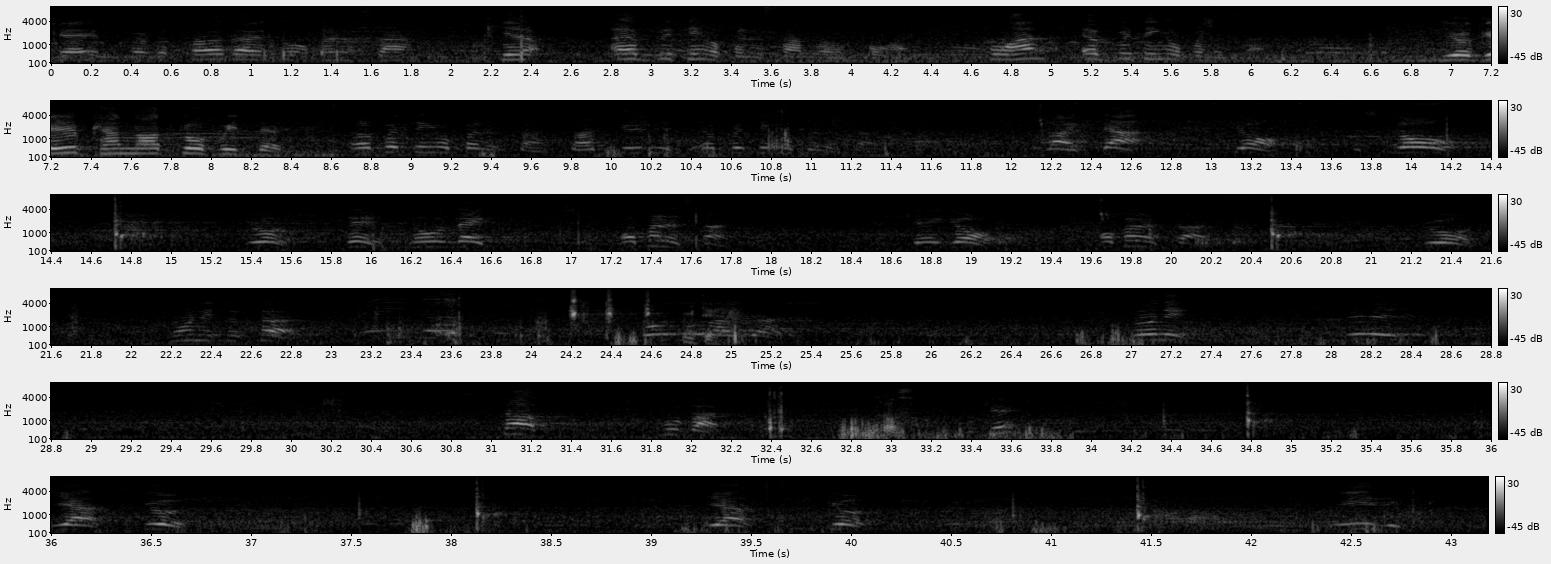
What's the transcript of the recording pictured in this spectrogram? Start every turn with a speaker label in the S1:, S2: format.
S1: okay? For the further I go open stand, here everything open stand on forehand. Forehand, everything open stance. Your grip cannot go with this. Everything open stance. That grip is everything open stance. Like that. Go. Slow. Good. Okay, no legs. Open stance. Okay, go. Open stance. Good. No need to turn. Don't do like that. No need. Yeah, good. Easy.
